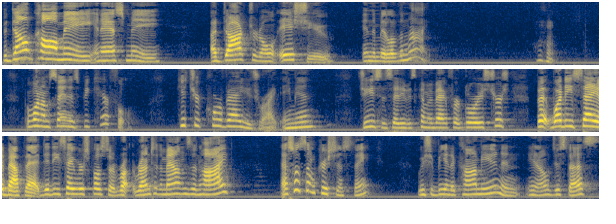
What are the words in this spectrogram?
But don't call me and ask me a doctrinal issue in the middle of the night. but what I'm saying is be careful. Get your core values right. Amen? Jesus said he was coming back for a glorious church. But what did he say about that? Did he say we're supposed to run to the mountains and hide? That's what some Christians think. We should be in a commune and, you know, just us,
